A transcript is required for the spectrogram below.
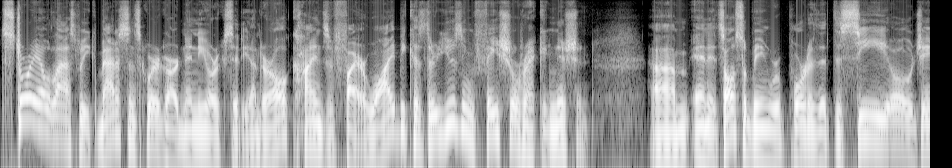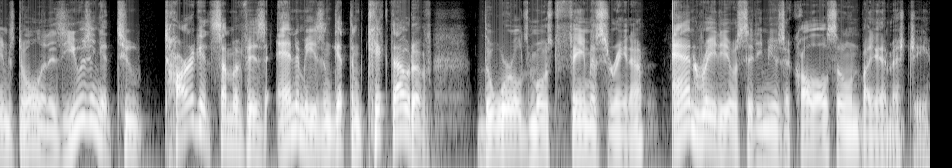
Story out last week Madison Square Garden in New York City under all kinds of fire. Why? Because they're using facial recognition. Um, and it's also being reported that the CEO, James Dolan, is using it to target some of his enemies and get them kicked out of the world's most famous arena and Radio City Music Hall, also owned by MSG.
